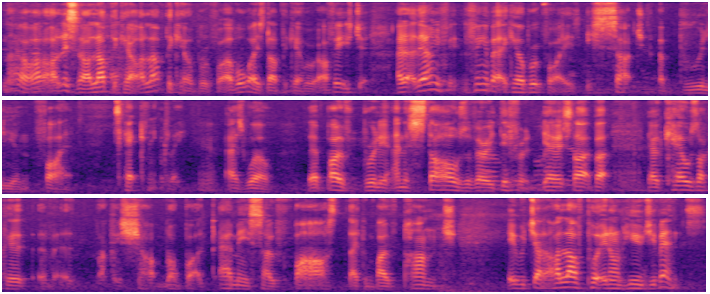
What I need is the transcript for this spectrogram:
no, I, I, listen. I love the Kell. I love the Kell Brook fight. I've always loved the Kell Brook. I think it's just, uh, the only thing, the thing about the Kell Brook fight is it's such a brilliant fight, technically, Yeah. as well. They're both brilliant, and the styles are very different. Yeah, it's like, but you know, Kell's like a, a like a sharp block, but Amir's so fast. They can both punch. It was just, I love putting on huge events,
